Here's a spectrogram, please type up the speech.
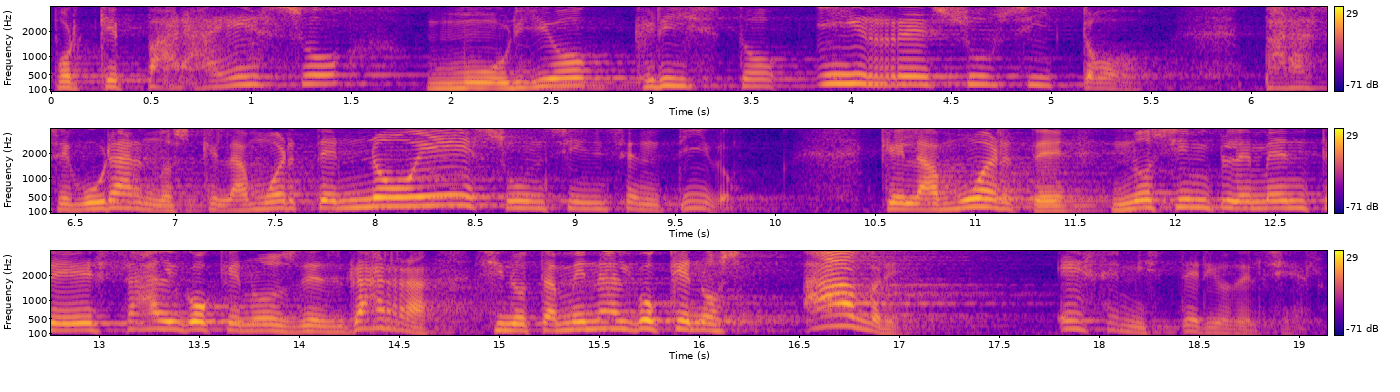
porque para eso murió Cristo y resucitó, para asegurarnos que la muerte no es un sinsentido, que la muerte no simplemente es algo que nos desgarra, sino también algo que nos abre ese misterio del cielo.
